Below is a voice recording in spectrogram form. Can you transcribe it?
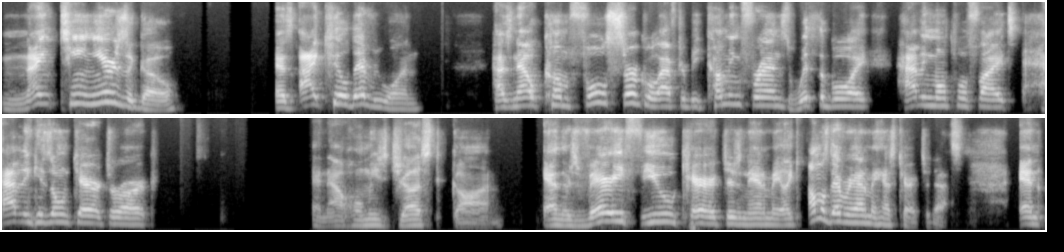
19 years ago as I killed everyone has now come full circle after becoming friends with the boy, having multiple fights, having his own character arc. And now homie's just gone. And there's very few characters in anime. Like almost every anime has character deaths. And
